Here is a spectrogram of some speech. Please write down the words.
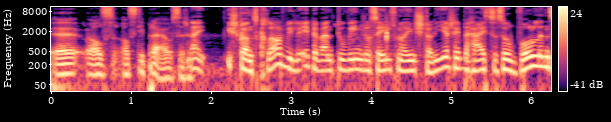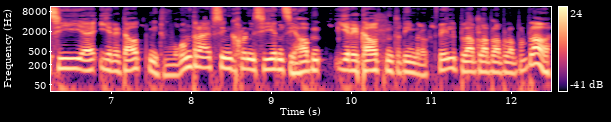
äh, als, als die Browser. Nein, ist ganz klar, weil eben, wenn du Windows 11 noch installierst, eben heisst es so, wollen Sie äh, Ihre Daten mit OneDrive synchronisieren, Sie haben Ihre Daten dort immer aktuell, bla bla bla bla bla bla.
